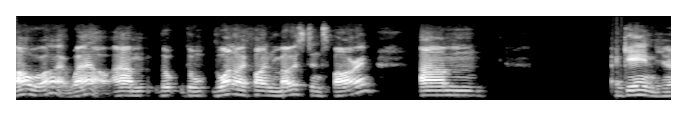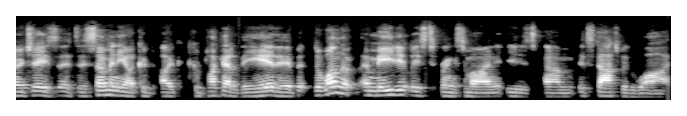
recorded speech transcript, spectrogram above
Oh right, wow. Um, the, the, the one I find most inspiring. Um, again, you know, geez, there's so many I could I could pluck out of the air there, but the one that immediately springs to mind is um, it starts with why.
